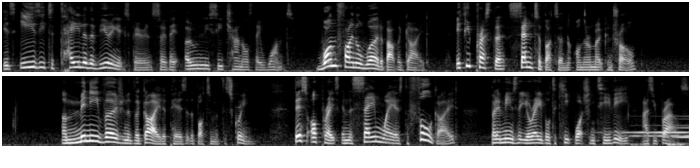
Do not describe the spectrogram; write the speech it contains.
it's easy to tailor the viewing experience so they only see channels they want. One final word about the guide. If you press the center button on the remote control, a mini version of the guide appears at the bottom of the screen. This operates in the same way as the full guide, but it means that you're able to keep watching TV as you browse.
